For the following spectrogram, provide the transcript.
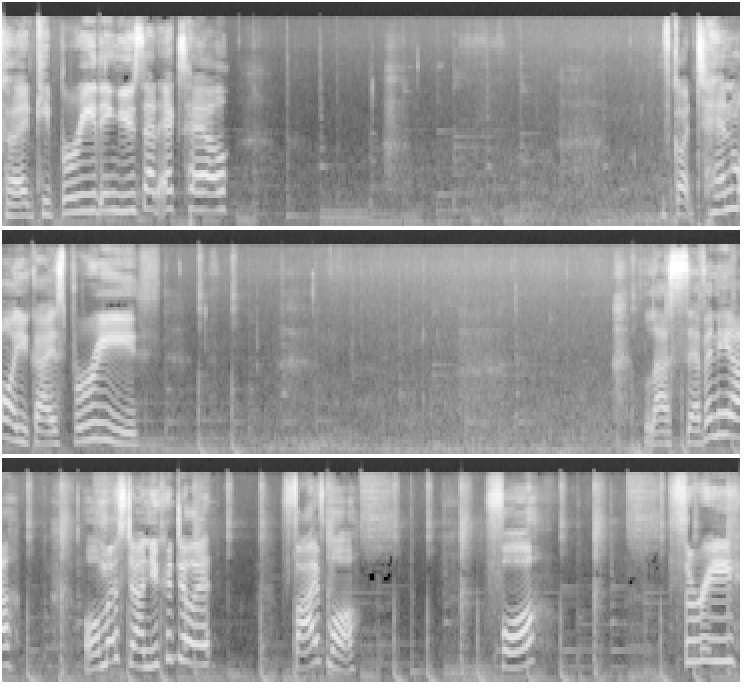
Good, keep breathing, use that exhale. We've got 10 more, you guys, breathe. Last seven here. Almost done, you can do it. Five more. Four, three,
